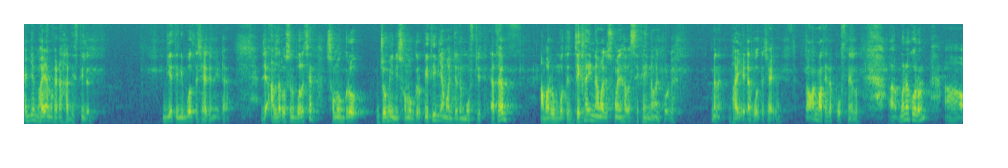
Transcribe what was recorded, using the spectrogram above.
একজন ভাই আমাকে একটা হাদিস দিলেন। দিয়ে তিনি বলতে চাইলেন এটা যে আল্লাহ রসুল বলেছেন সমগ্র জমিনি সমগ্র পৃথিবী আমার জন্য মসজিদ। অর্থাৎ আমার উম্মতে যেখানেই নামাজের সময় হবে সেখানেই নামাজ পড়বে। মানে ভাই এটা বলতে চাইলেন। তো আমার মাথায় একটা প্রশ্ন এলো। মনে করুন আহ,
